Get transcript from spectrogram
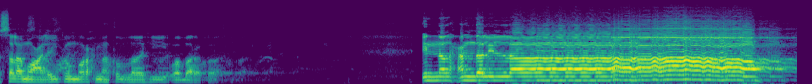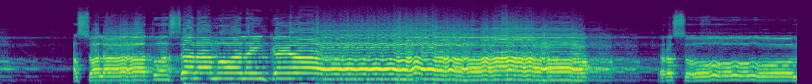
আসসালামু আলাইকুম রহমতুল্লাহি ওবরাকাত إن الحمد لله الصلاة والسلام عليك يا رسول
